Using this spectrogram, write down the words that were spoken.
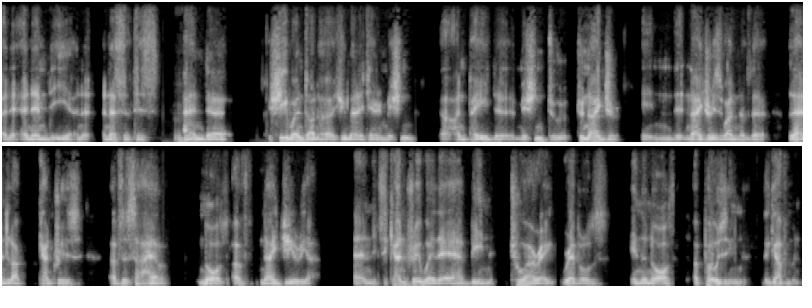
an, an MD, an anesthetist, mm-hmm. and uh, she went on a humanitarian mission, uh, unpaid uh, mission to, to Niger. In the, Niger is one of the landlocked countries of the Sahel, north of Nigeria. And it's a country where there have been Tuareg rebels in the north opposing the government.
